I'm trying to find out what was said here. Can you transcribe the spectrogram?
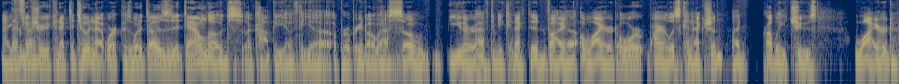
Now you got to make right. sure you're connected to a network because what it does is it downloads a copy of the uh, appropriate OS. So either have to be connected via a wired or wireless connection. I'd probably choose wired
